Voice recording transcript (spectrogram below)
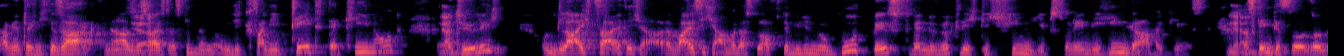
habe ich natürlich nicht gesagt. Ne? Also ja. das heißt, es ging dann um die Qualität der Keynote, ja. natürlich. Und gleichzeitig äh, weiß ich aber, dass du auf der Bühne nur gut bist, wenn du wirklich dich hingibst oder in die Hingabe gehst. Ja. Das klingt jetzt so, so,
